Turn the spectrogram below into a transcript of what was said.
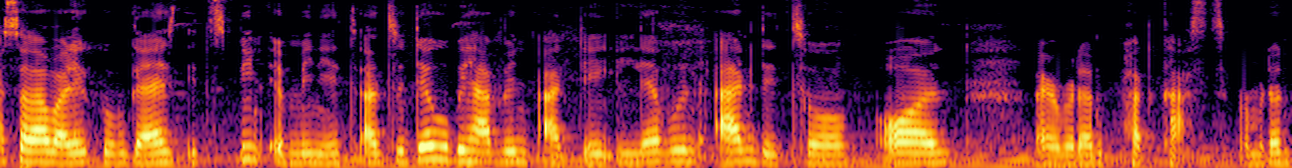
Assalamu alaikum guys. It's been a minute and today we'll be having a day 11 and day 12 on my Ramadan podcast Ramadan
